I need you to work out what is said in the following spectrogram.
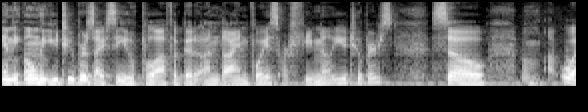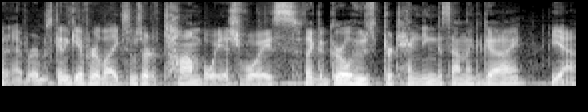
And the only YouTubers I see who pull off a good Undyne voice are female YouTubers. So, whatever. I'm just going to give her like some sort of tomboyish voice, like a girl who's pretending to sound like a guy. Yeah,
